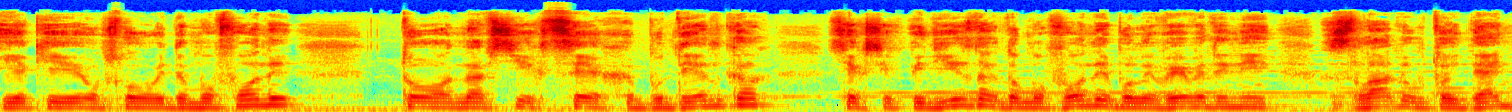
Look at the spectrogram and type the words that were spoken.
які обслуговують домофони. То на всіх цих будинках, цих всіх під'їздах домофони були виведені з ладу в той день,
